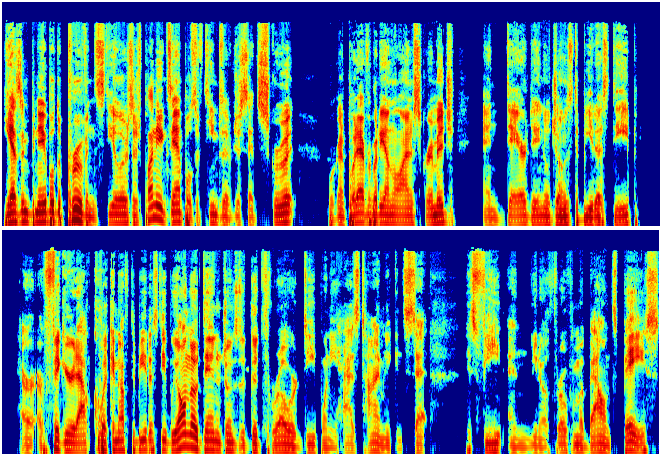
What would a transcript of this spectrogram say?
he hasn't been able to prove in the Steelers. There's plenty of examples of teams that have just said, screw it. We're going to put everybody on the line of scrimmage and dare Daniel Jones to beat us deep. Or, or, figure it out quick enough to beat us deep. We all know Daniel Jones is a good thrower deep when he has time and he can set his feet and you know throw from a balanced base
